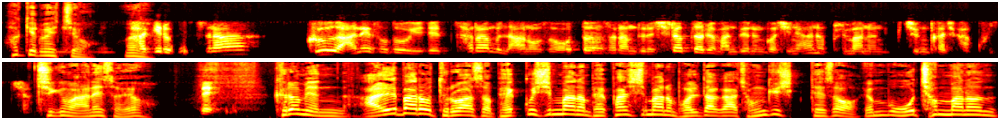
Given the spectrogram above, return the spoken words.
하기로 했죠. 네. 하기로 했으나 그 안에서도 이제 사람을 나눠서 어떤 사람들은 실업자를 만드는 것이냐 하는 불만은 지금까지 갖고 있죠. 지금 안에서요? 네. 그러면 알바로 들어와서 190만 원, 180만 원 벌다가 정규직 돼서 연봉 5천만 원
